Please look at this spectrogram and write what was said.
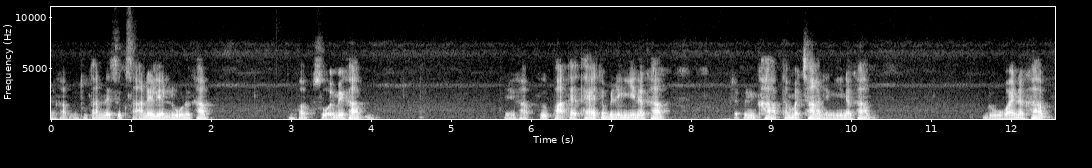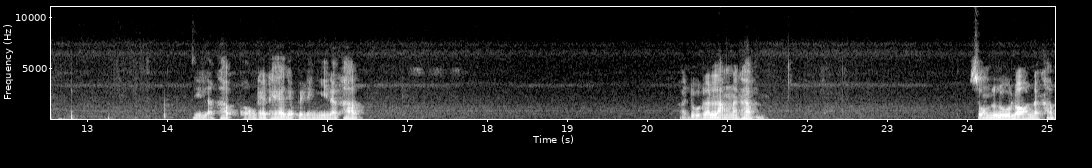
นะครับทุกท่านได้ศึกษาได้เรียนรู้นะครับนะครับสวยไหมครับนี่ครับคือพระแท้ๆจะเป็นอย่างนี้นะครับ จะเป็นคาบธรรมชาติอย่างนี้นะครับ ดูไว้นะครับ นี่แหละครับของแท้ๆจะเป็นอย่างนี้นะครับดูด้านหลังนะครับทรงฤดูร้อนนะครับ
